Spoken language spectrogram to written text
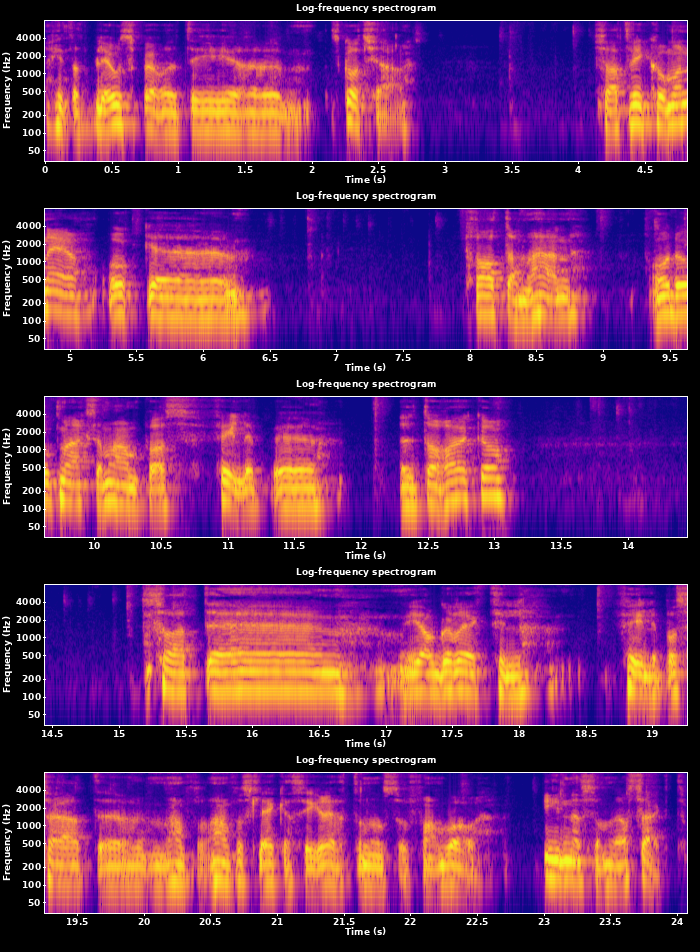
hittat blodspår ute i eh, skottkärran. Så att vi kommer ner och eh, pratar med han och då uppmärksammar han på att Filip är ute och röker. Så att eh, jag går direkt till Filip och säger att eh, han, får, han får släcka cigaretten och så får han vara inne som jag sagt.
